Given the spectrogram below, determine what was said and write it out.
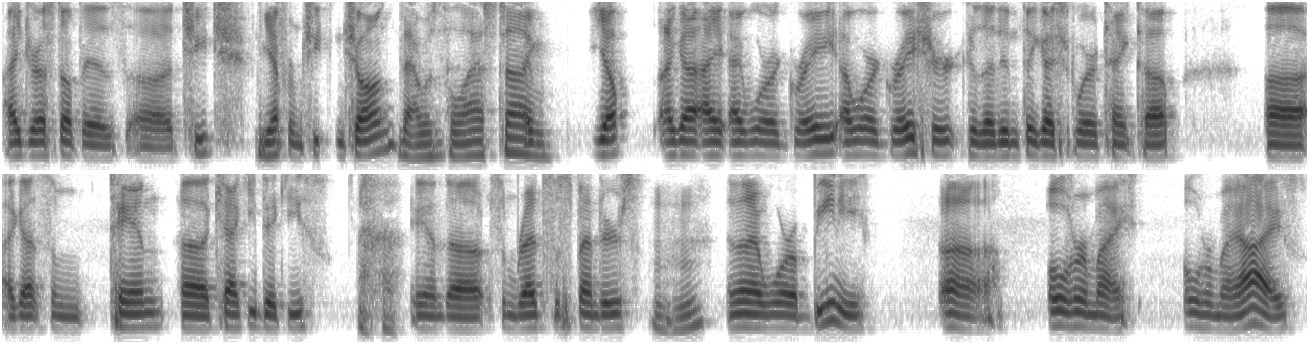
I dressed up as uh, Cheech Yep. from Cheech and Chong. That was the last time. Yep, I got. I, I wore a gray. I wore a gray shirt because I didn't think I should wear a tank top. Uh, I got some tan uh, khaki dickies and uh, some red suspenders, mm-hmm. and then I wore a beanie uh, over my over my eyes.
